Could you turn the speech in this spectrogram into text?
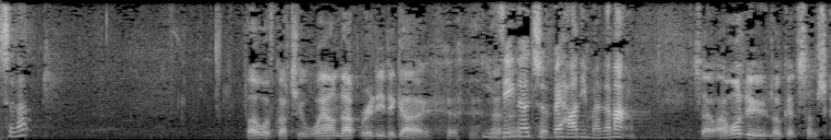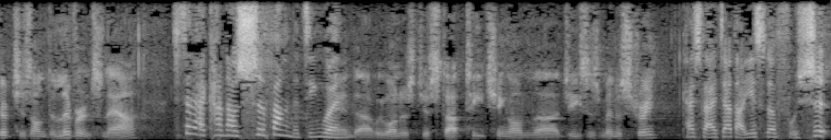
是的， Well, we've got you wound up, ready to go. 已经呢准备好你们了嘛？ so I want to look at some scriptures on deliverance now, 接下来看到释放的经文 and，uh, we want to just start teaching on uh, Jesus' ministry. 开始来教导耶稣的服饰。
